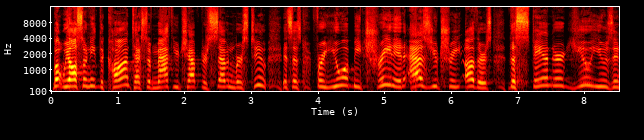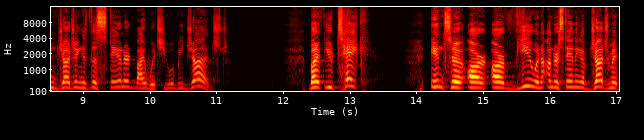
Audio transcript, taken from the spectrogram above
But we also need the context of Matthew chapter 7, verse 2. It says, For you will be treated as you treat others. The standard you use in judging is the standard by which you will be judged. But if you take into our, our view and understanding of judgment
